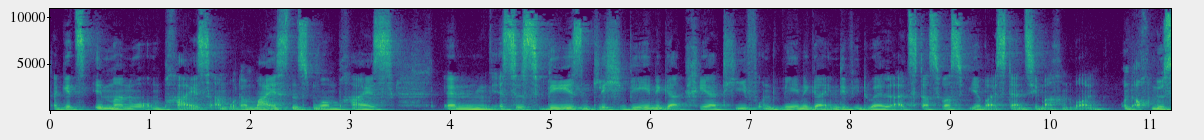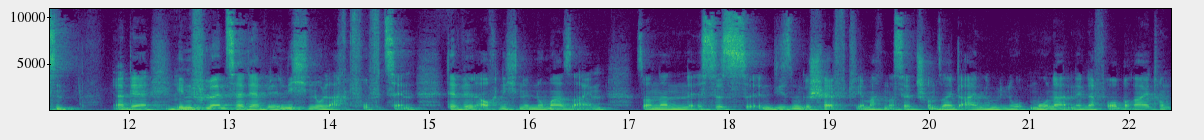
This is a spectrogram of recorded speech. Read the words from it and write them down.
da geht's immer nur um Preis oder meistens nur um Preis. Ähm, es ist wesentlich weniger kreativ und weniger individuell als das, was wir bei Stancy machen wollen und auch müssen. Ja, der mhm. Influencer, der will nicht 0815, der will auch nicht eine Nummer sein, sondern es ist in diesem Geschäft, wir machen das jetzt schon seit einigen Minuten, Monaten in der Vorbereitung,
